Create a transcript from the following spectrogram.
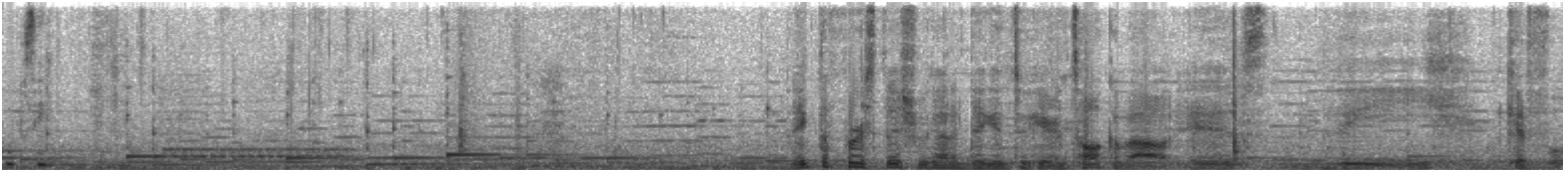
Oopsie. I think the first dish we gotta dig into here and talk about is the kitfo.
